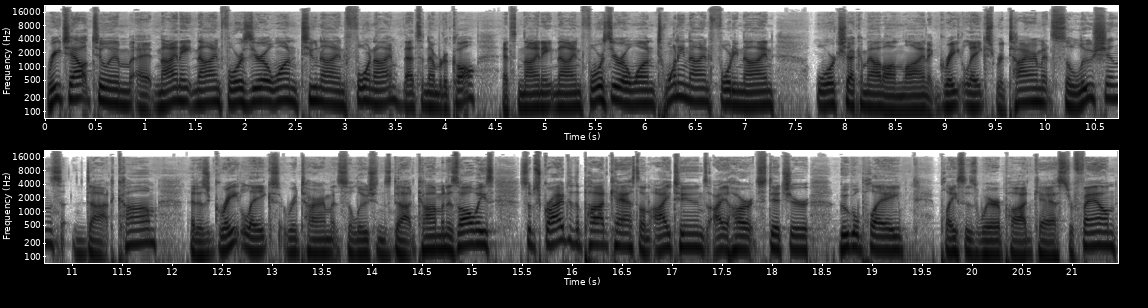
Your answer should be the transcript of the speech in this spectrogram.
Reach out to him at 989 401 2949. That's a number to call. That's 989 401 2949 or check them out online at Great Lakes Retirement Solutions.com. That is Great Lakes Retirement Solutions.com. And as always, subscribe to the podcast on iTunes, iHeart, Stitcher, Google Play, places where podcasts are found.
